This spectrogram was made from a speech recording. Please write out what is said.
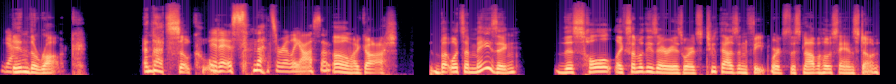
Yeah. in the rock. And that's so cool. It is. That's really awesome. Oh my gosh. But what's amazing, this whole, like some of these areas where it's 2,000 feet, where it's this Navajo sandstone,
